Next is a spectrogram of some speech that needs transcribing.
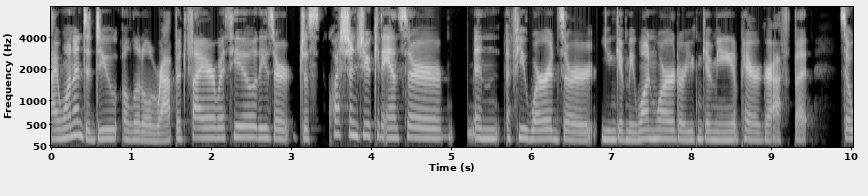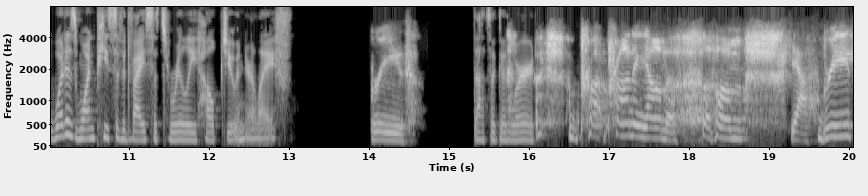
I wanted to do a little rapid fire with you. These are just questions you can answer in a few words, or you can give me one word, or you can give me a paragraph. But so, what is one piece of advice that's really helped you in your life? Breathe. That's a good word. pranayama. Um, yeah, breathe,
